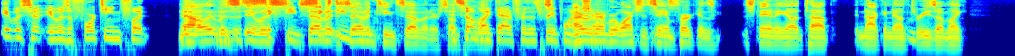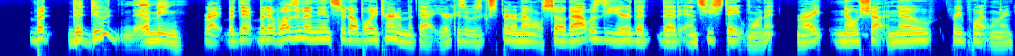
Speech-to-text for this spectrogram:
it was a, it was a 14 foot No, uh, it was it was 16 seven, 16 foot. 17 7 or something, something, like that. for the three point I shot. remember watching Sam Yes. Perkins standing out top, knocking down threes. I'm like, But the dude. I mean, Right, but that but it wasn't an NCAA tournament that year because it was experimental. So that was the year that that NC State won it. Right, no shot, no three point line.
